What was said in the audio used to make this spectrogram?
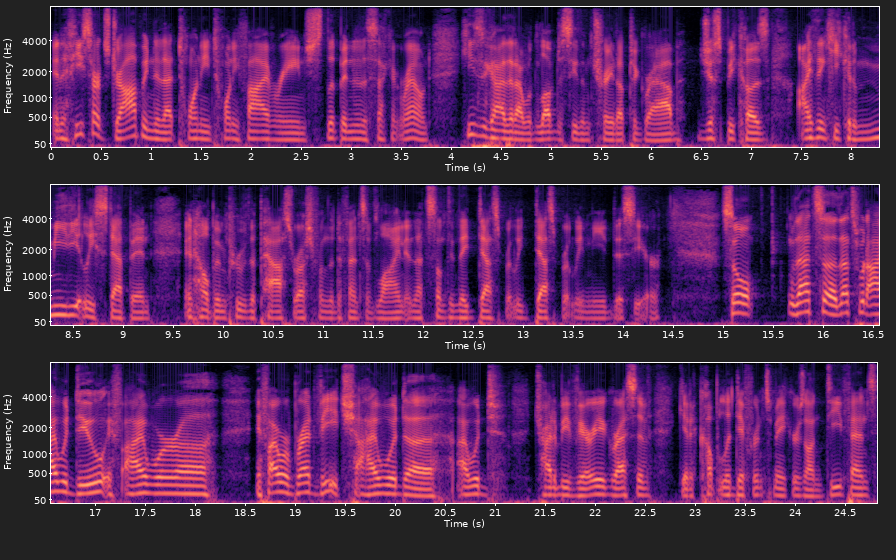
And if he starts dropping to that 20, 25 range, slipping into the second round, he's a guy that I would love to see them trade up to grab just because I think he could immediately step in and help improve the pass rush from the defensive line. And that's something they desperately, desperately need this year. So that's uh, that's what I would do if I were uh, if I were Brett Veach. I would uh, I would try to be very aggressive, get a couple of difference makers on defense,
